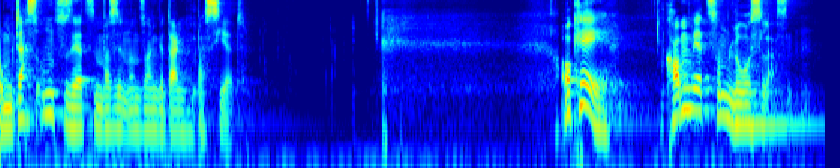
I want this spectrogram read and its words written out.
um das umzusetzen, was in unseren Gedanken passiert. Okay, kommen wir zum Loslassen.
